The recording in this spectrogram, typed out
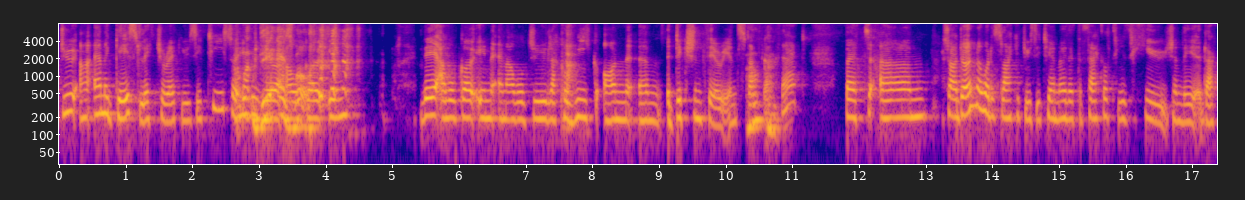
do i am a guest lecturer at uct so oh, every year i will well. go in there i will go in and i will do like a week on um, addiction theory and stuff okay. like that but um, so i don't know what it's like at uct i know that the faculty is huge and they're like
